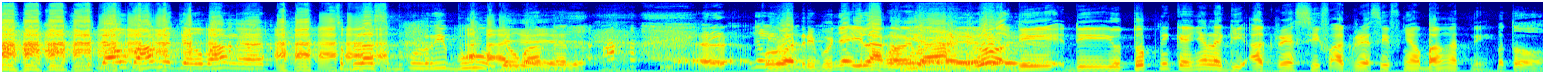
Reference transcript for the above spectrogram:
jauh banget, jauh banget. Sebelas sepuluh ribu, jauh Iya, banget. Iya, puluhan ribunya hilang lah Iya. ya. Lo di di YouTube nih kayaknya lagi agresif-agresifnya banget nih. Betul.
